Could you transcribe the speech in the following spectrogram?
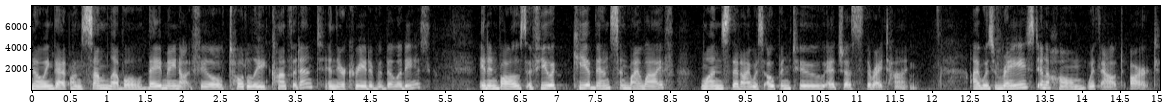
knowing that on some level they may not feel totally confident in their creative abilities, it involves a few key events in my life, ones that I was open to at just the right time. I was raised in a home without art.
